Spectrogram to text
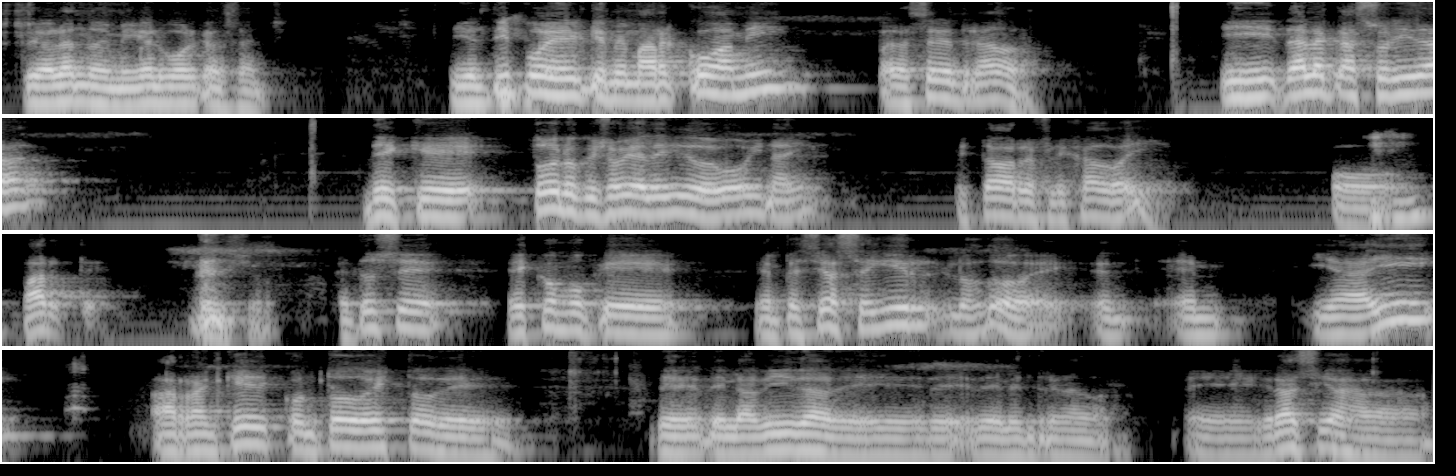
Estoy hablando de Miguel Volcan Sánchez. Y el tipo es el que me marcó a mí para ser entrenador. Y da la casualidad de que todo lo que yo había leído de Boinay estaba reflejado ahí, o parte de eso. Entonces, es como que empecé a seguir los dos. eh, en- en- y ahí arranqué con todo esto de, de- de la vida de- de- del entrenador. Eh, gracias a,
